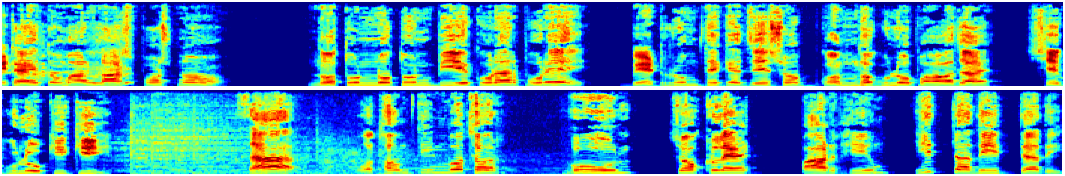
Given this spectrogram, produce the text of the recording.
এটাই তোমার লাস্ট প্রশ্ন। নতুন নতুন বিয়ে করার পরে বেডরুম থেকে যেসব গন্ধগুলো পাওয়া যায় সেগুলো কি কি? স্যার প্রথম তিন বছর ফুল চকলেট পারফিউম ইত্যাদি ইত্যাদি।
